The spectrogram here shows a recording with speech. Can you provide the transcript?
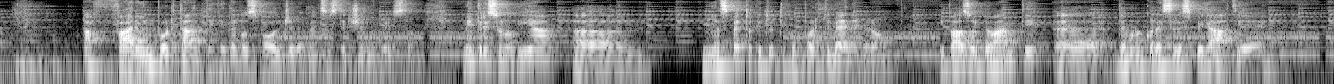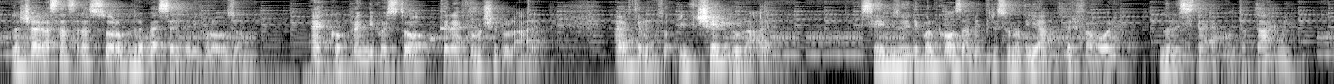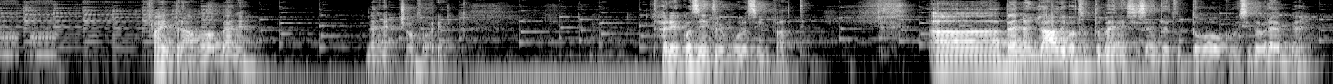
affari importanti che devo svolgere, penso stai dicendo questo. Mentre sono via, uh, mi aspetto che tu ti comporti bene però. I puzzle più avanti uh, devono ancora essere spiegati e lasciare la stanza da solo potrebbe essere pericoloso. Ecco, prendi questo telefono cellulare. Hai ottenuto il cellulare. Se hai bisogno di qualcosa mentre sono via, per favore, non esitare a contattarmi. Fai il bravo, va bene? Bene, ciao Toriel. Toriel è quasi dentro il muro, sì, infatti. Uh, bene, l'audio va tutto bene, si sente tutto come si dovrebbe?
